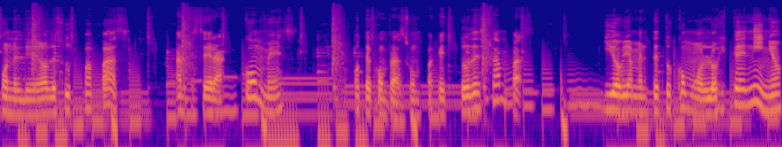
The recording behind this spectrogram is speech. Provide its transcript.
con el dinero de sus papás. Antes era comes te compras un paquetito de estampas. Y obviamente tú como lógica de niño,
